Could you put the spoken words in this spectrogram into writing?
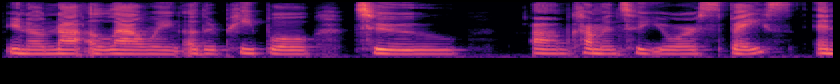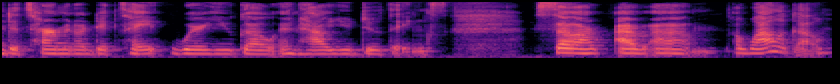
you know, not allowing other people to um, come into your space and determine or dictate where you go and how you do things. So I, I um, a while ago,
